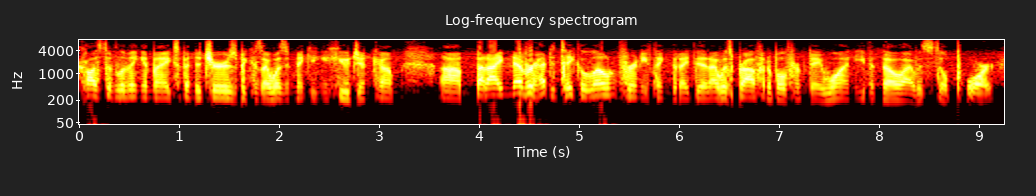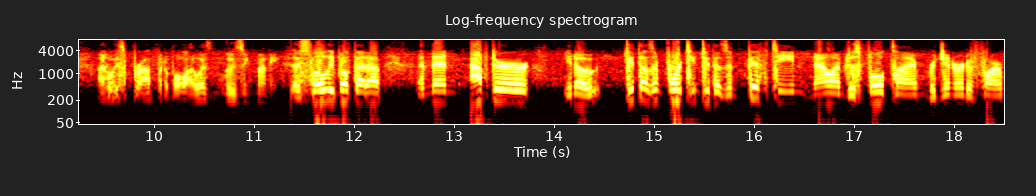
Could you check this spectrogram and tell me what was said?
cost of living and my expenditures because I wasn't making a huge income. Um, but I never had to take a loan for anything that I did. I was profitable from day one, even though I was still poor. I was profitable. I wasn't losing money. I slowly built that up. And then after, you know, 2014, 2015, now I'm just full time regenerative farm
